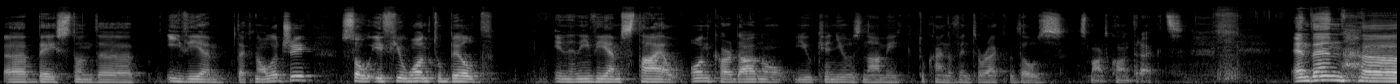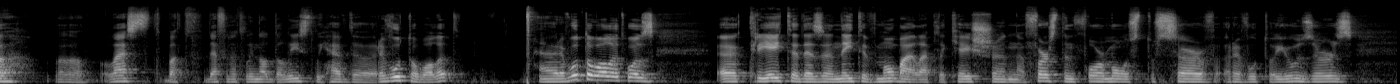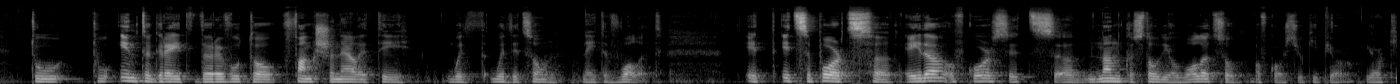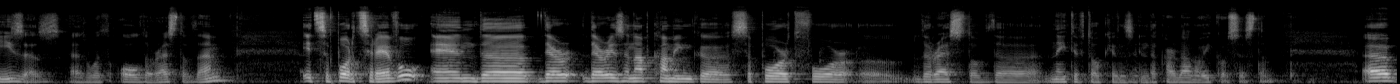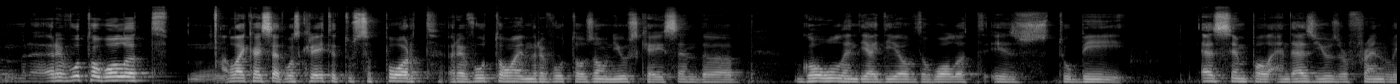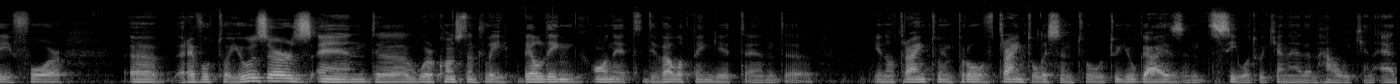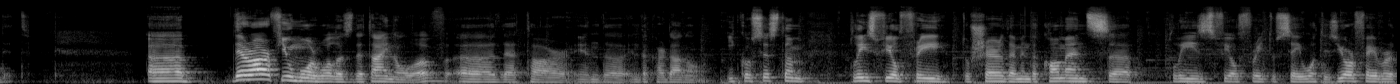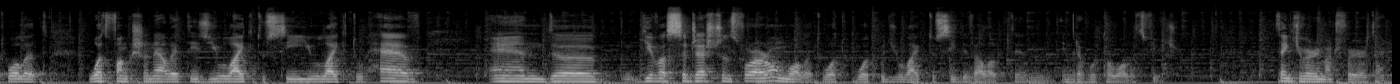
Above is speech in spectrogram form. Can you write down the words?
uh, based on the EVM technology. So if you want to build in an EVM style on Cardano, you can use Nami to kind of interact with those smart contracts. And then uh, uh last but definitely not the least, we have the Revuto wallet. Uh, Revuto wallet was uh, created as a native mobile application, first and foremost to serve Revuto users, to, to integrate the Revuto functionality with, with its own native wallet. It, it supports uh, ADA, of course, it's a non-custodial wallet, so of course you keep your, your keys as, as with all the rest of them. It supports Revu, and uh, there there is an upcoming uh, support for uh, the rest of the native tokens in the Cardano ecosystem. Uh, Revuto wallet, like I said, was created to support Revuto and Revuto's own use case, and the goal and the idea of the wallet is to be as simple and as user friendly for uh, Revuto users and uh, we're constantly building on it, developing it and uh, you know trying to improve, trying to listen to, to you guys and see what we can add and how we can add it. Uh, there are a few more wallets that I know of uh, that are in the, in the Cardano ecosystem. Please feel free to share them in the comments. Uh, please feel free to say what is your favorite wallet what functionalities you like to see, you like to have, and uh, give us suggestions for our own wallet. What, what would you like to see developed in, in Revuto Wallet's future? Thank you very much for your time.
